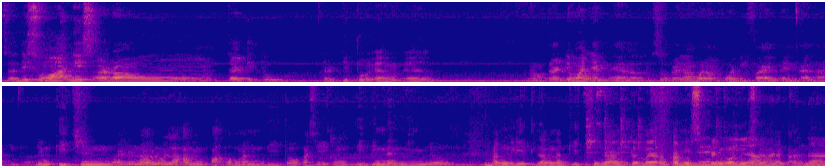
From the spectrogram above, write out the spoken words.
So this one is around 32. 32 ml. No, 31 ml. So kailangan ko ng 45 and kalahati pa. Yung kitchen, ano na, wala kaming patungan dito kasi kung titingnan ninyo, ang lit lang ng kitchen namin to. Meron kaming then, spring onions na nakaano. ng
